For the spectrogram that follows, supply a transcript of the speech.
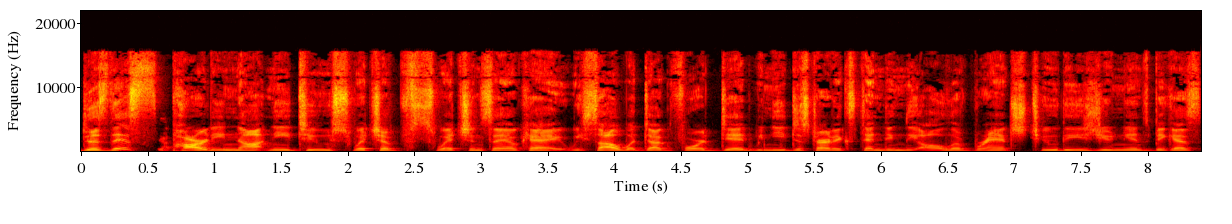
Does this yeah. party not need to switch a switch and say, okay, we saw what Doug Ford did. We need to start extending the olive branch to these unions because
